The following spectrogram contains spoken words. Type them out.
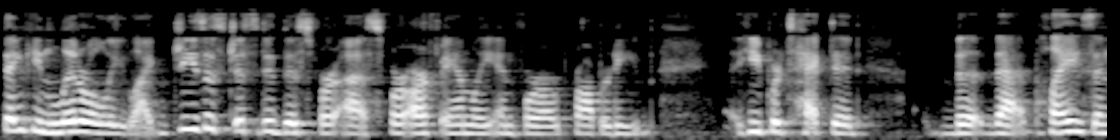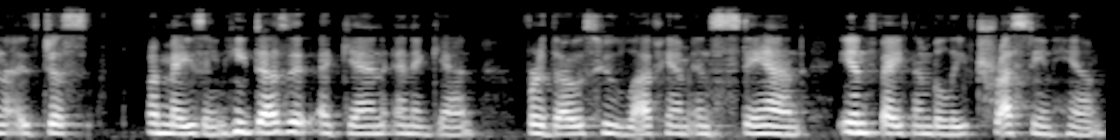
thinking literally like Jesus just did this for us, for our family and for our property. He protected the, that place and it's just amazing. He does it again and again for those who love him and stand in faith and belief, trusting him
